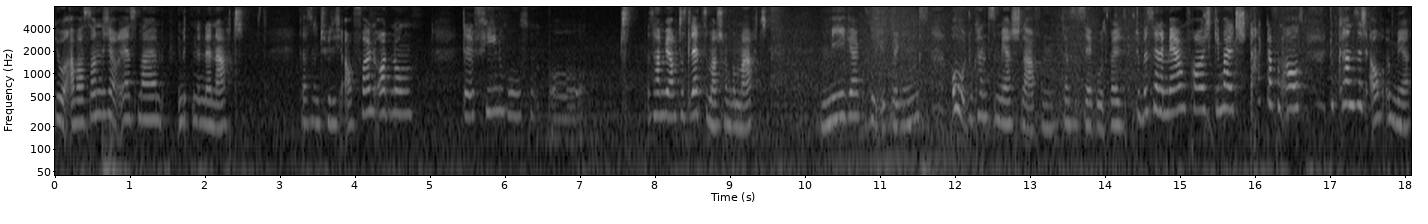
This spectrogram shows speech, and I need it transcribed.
Jo, aber sonn dich auch erstmal mitten in der Nacht. Das ist natürlich auch voll in Ordnung. Delfin rufen. Oh. Das haben wir auch das letzte Mal schon gemacht. Mega cool übrigens. Oh, du kannst im Meer schlafen. Das ist sehr gut, weil du bist ja eine Meerjungfrau. Ich gehe mal stark davon aus, du kannst dich auch im Meer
